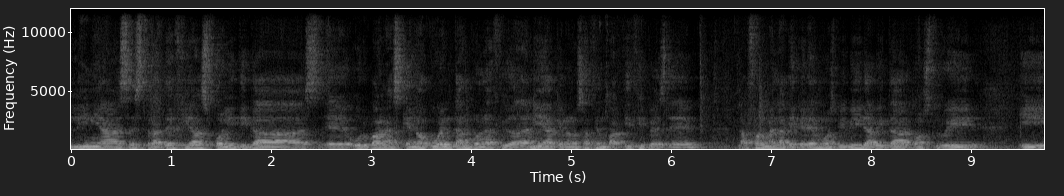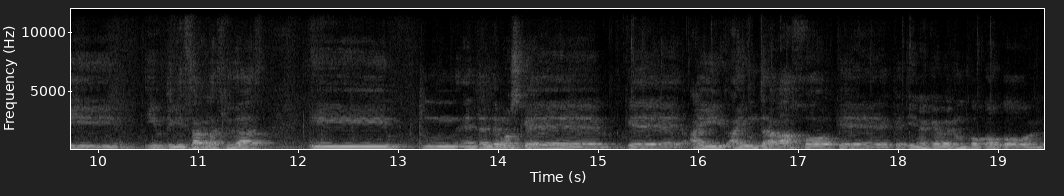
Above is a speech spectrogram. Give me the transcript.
líneas, estrategias políticas eh, urbanas que no cuentan con la ciudadanía, que no nos hacen partícipes de la forma en la que queremos vivir, habitar, construir y, y utilizar la ciudad. Y mm, entendemos que, que hay, hay un trabajo que, que tiene que ver un poco con,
